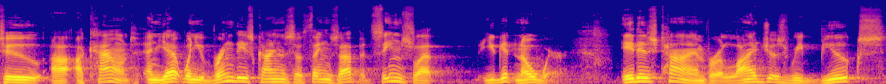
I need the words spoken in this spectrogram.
to uh, account. And yet, when you bring these kinds of things up, it seems that you get nowhere. It is time for Elijah's rebukes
